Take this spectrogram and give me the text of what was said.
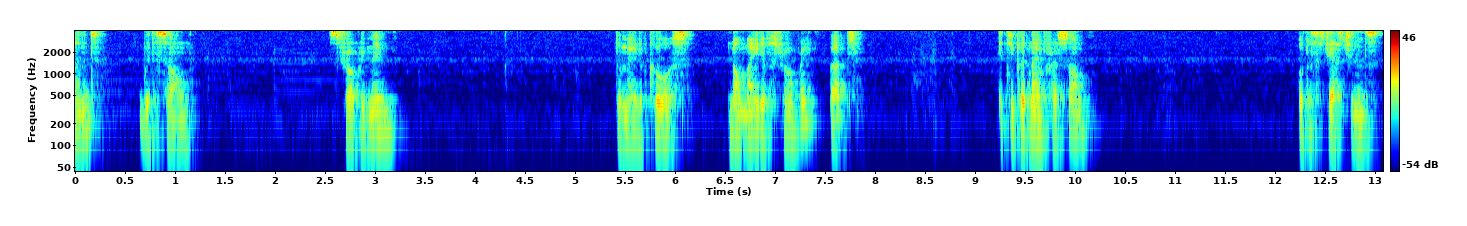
With the song Strawberry Moon. The moon, of course, not made of strawberry, but it's a good name for a song. Other suggestions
